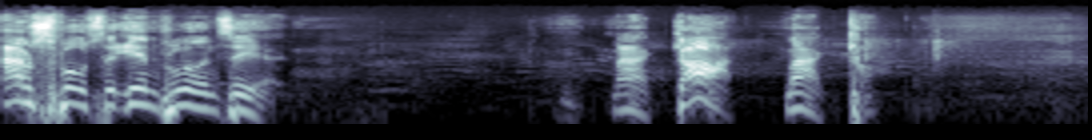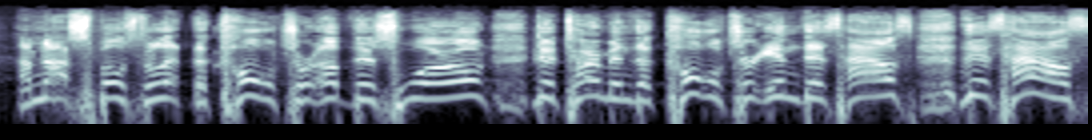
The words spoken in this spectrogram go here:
I'm supposed to influence it. My God, my God. I'm not supposed to let the culture of this world determine the culture in this house. This house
